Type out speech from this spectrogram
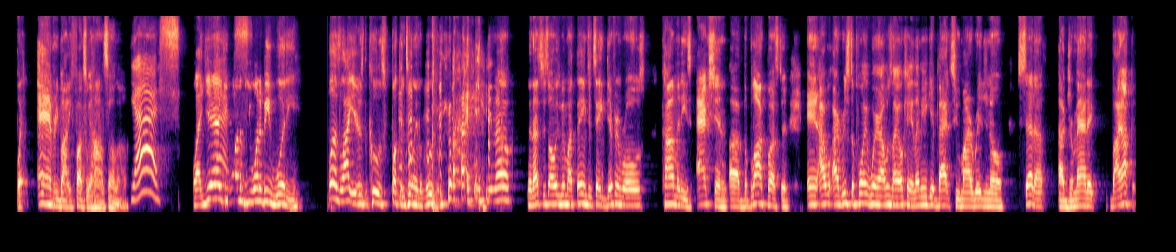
but everybody fucks with Han Solo. Yes. Like, yeah, yes. you want to you want to be Woody. Buzz Lightyear is the coolest fucking toy in the movie. like, you know? And that's just always been my thing to take different roles comedies, action, uh, the blockbuster. And I, I reached a point where I was like, okay, let me get back to my original setup, a dramatic biopic.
